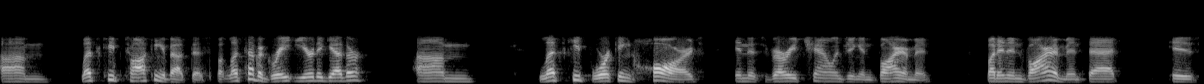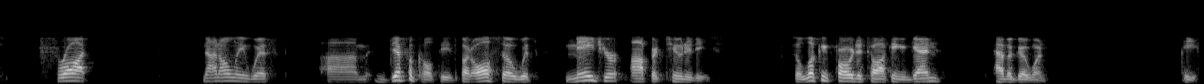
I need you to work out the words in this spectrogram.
Um, let's keep talking about this, but let's have a great year together. Um, let's keep working hard in this very challenging environment, but an environment that is fraught not only with um, difficulties, but also with major opportunities. So looking forward to talking again. Have a good one. Peace.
